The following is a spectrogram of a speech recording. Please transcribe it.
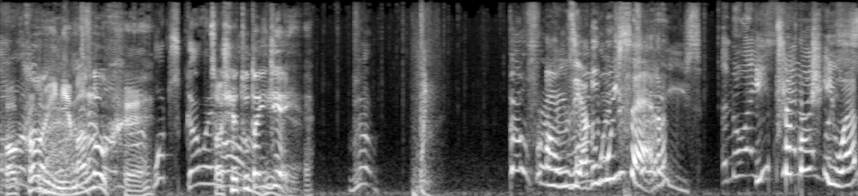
Spokojnie, maluchy. Co się tutaj dzieje? On zjadł mój ser. I przeprosiłem.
